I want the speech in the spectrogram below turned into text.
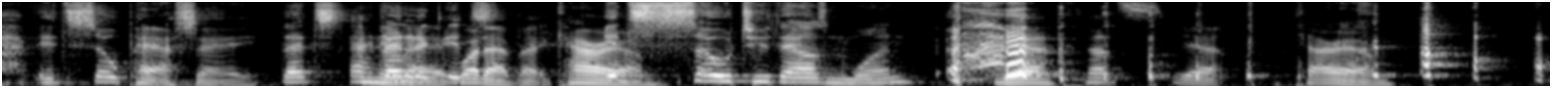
It's so passe. That's anyway, Benedict, it's, whatever. Carry It's so 2001. yeah, that's yeah. Carry on.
